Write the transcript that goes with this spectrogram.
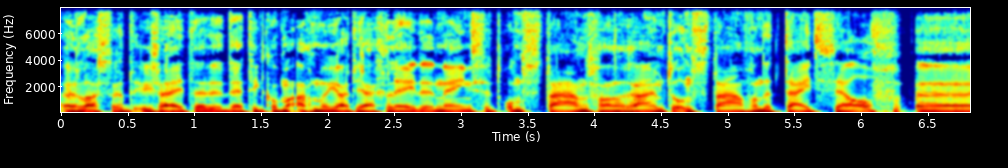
lastig. U zei het, 13,8 miljard jaar geleden. Ineens het ontstaan van ruimte, ontstaan van de tijd zelf. Uh,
